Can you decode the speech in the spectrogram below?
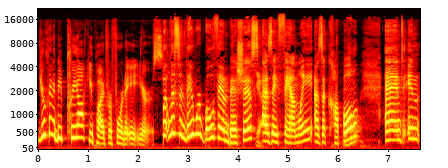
You're going to be preoccupied for four to eight years. But listen, they were both ambitious Yeah. as a family, as a couple. And in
